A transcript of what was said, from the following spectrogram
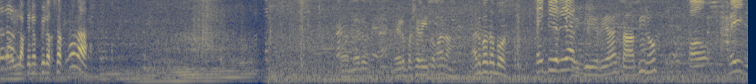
na lang. laki ng bilaksak mo na. O, meron, meron pa siya rito ano. Ano ba to boss? Siberian. Siberian, tabi no? Oh, male.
